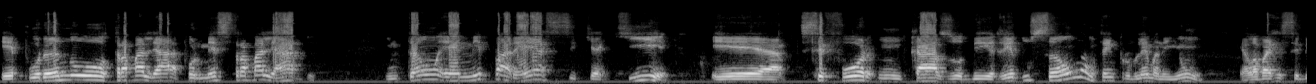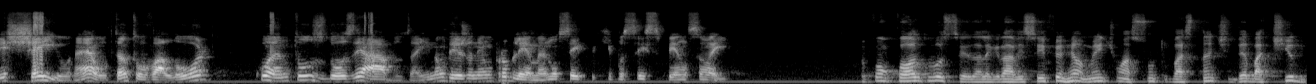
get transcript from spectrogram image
é por ano trabalhar, por mês trabalhado. Então, é, me parece que aqui, é, se for um caso de redução, não tem problema nenhum. Ela vai receber cheio, né? O, tanto o valor quanto os 12 avos. Aí não vejo nenhum problema. Eu não sei o que vocês pensam aí. Eu concordo com você, Dalegrave. Isso aí foi realmente um assunto bastante debatido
